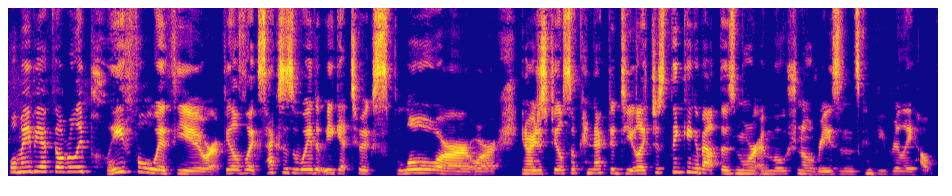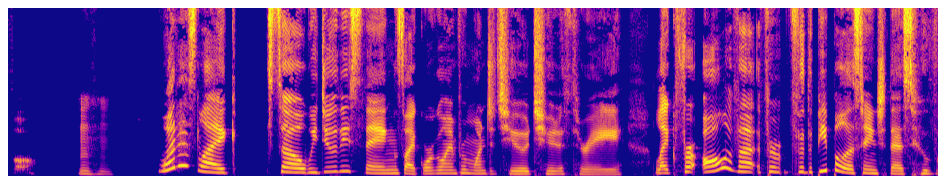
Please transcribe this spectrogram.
well, maybe I feel really playful with you, or it feels like sex is a way that we get to explore, or, you know, I just feel so connected to you. Like just thinking about those more emotional reasons can be really helpful. Mm-hmm. What is like so we do these things like we're going from one to two, two to three. Like for all of us, for for the people listening to this who've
